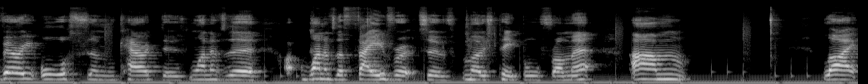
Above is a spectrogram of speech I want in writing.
very awesome characters. One of the one of the favorites of most people from it. Um, like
